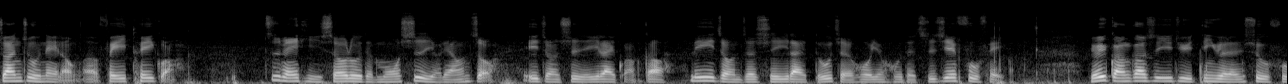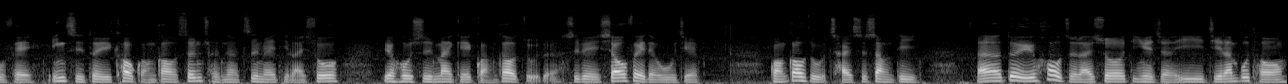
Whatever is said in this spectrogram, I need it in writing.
专注内容而非推广。自媒体收入的模式有两种，一种是依赖广告，另一种则是依赖读者或用户的直接付费。由于广告是依据订阅人数付费，因此对于靠广告生存的自媒体来说，用户是卖给广告主的，是被消费的物件，广告主才是上帝。然而，对于后者来说，订阅者意义截然不同，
